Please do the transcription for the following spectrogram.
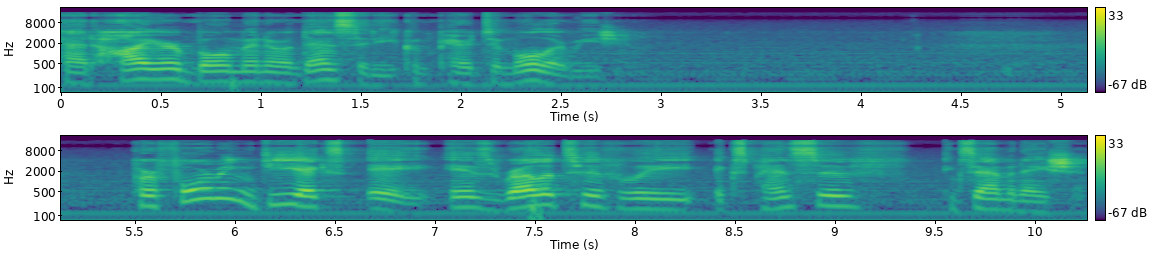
had higher bone mineral density compared to molar region. Performing DXA is relatively expensive examination,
